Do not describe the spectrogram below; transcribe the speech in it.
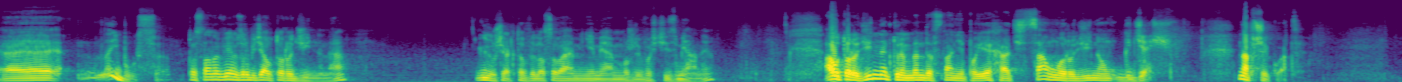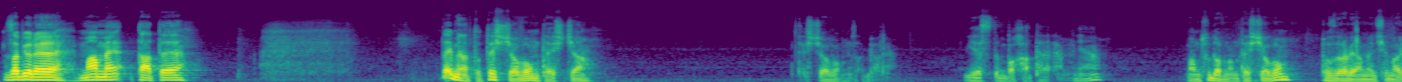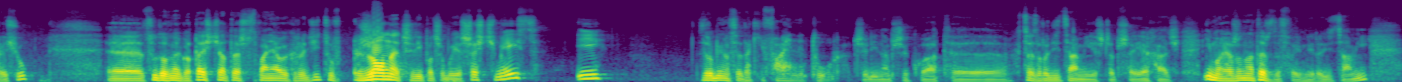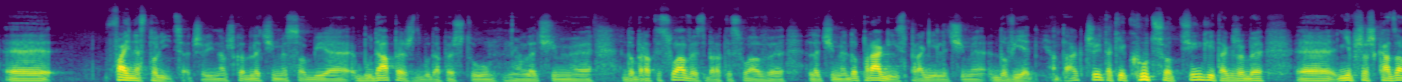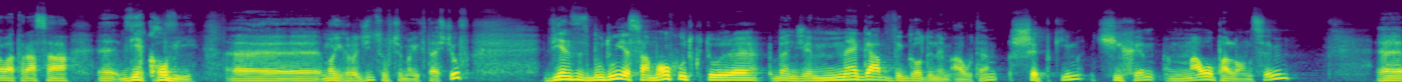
E, No i bus. Postanowiłem zrobić auto rodzinne. Już jak to wylosowałem, nie miałem możliwości zmiany. Auto rodzinne, którym będę w stanie pojechać z całą rodziną gdzieś. Na przykład Zabiorę mamę, tatę, dajmy na to teściową, teścia. Teściową zabiorę. Jestem bohaterem, nie? Mam cudowną teściową. Pozdrawiamy Cię, Marysiu. E, cudownego teścia, też wspaniałych rodziców. Żonę, czyli potrzebuję sześć miejsc i zrobimy sobie taki fajny tour, czyli na przykład e, chcę z rodzicami jeszcze przejechać i moja żona też ze swoimi rodzicami. E, fajne stolice, czyli na przykład lecimy sobie Budapeszt, z Budapesztu lecimy do Bratysławy, z Bratysławy lecimy do Pragi, z Pragi lecimy do Wiednia, tak? Czyli takie krótsze odcinki, tak żeby e, nie przeszkadzała trasa e, wiekowi e, moich rodziców czy moich teściów. Więc zbuduję samochód, który będzie mega wygodnym autem, szybkim, cichym, mało palącym,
